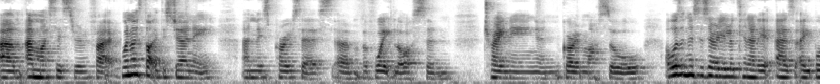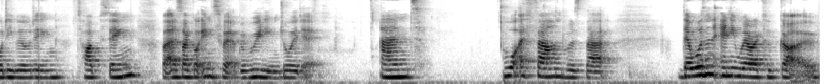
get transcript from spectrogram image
um, and my sister in fact. When I started this journey and this process um, of weight loss and training and growing muscle. I wasn't necessarily looking at it as a bodybuilding type thing, but as I got into it, I really enjoyed it. And what I found was that there wasn't anywhere I could go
